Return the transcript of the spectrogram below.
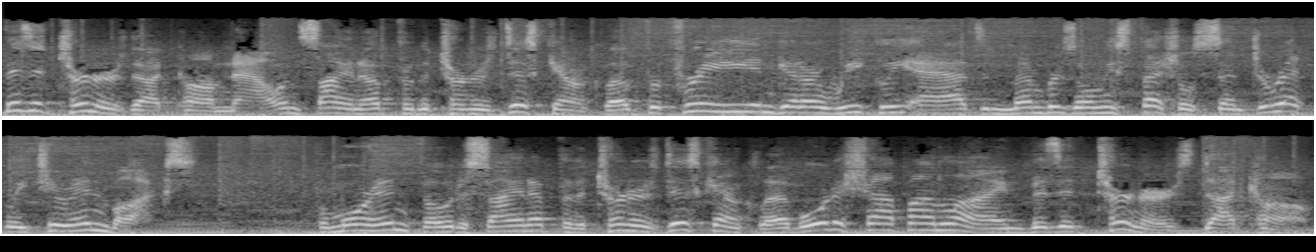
Visit Turners.com now and sign up for the Turners Discount Club for free and get our weekly ads and members only specials sent directly to your inbox. For more info to sign up for the Turner's Discount Club or to shop online, visit Turners.com.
